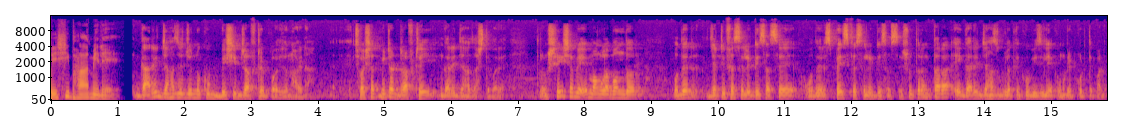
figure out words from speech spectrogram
বেশি ভাড়া মেলে। গাড়ির জাহাজের জন্য খুব বেশি ড্রাফটের প্রয়োজন হয় না। ছয় সাত মিটার ড্রাফটেই গাড়ির জাহাজ আসতে পারে। তো সেই হিসাবে মংলা বন্দর ওদের জেটি ফ্যাসিলিটিস আছে, ওদের স্পেস ফ্যাসিলিটিস আছে, সুতরাং তারা এই গাড়ির জাহাজগুলোকে খুব ইজিলি অ্যাকোমোডেট করতে পারে।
